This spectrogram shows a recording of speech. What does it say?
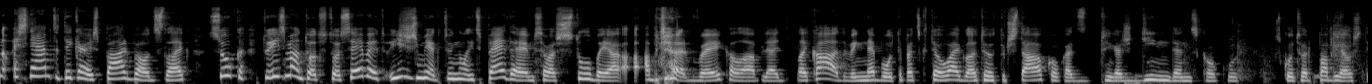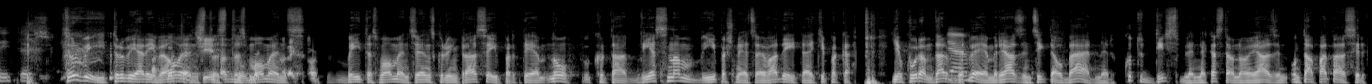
Nu, es ņemtu tikai uz pārbaudas laiku. Suka, tu izmantotu to sievieti, izžmiegtu viņu līdz pēdējiem savā stulbajā apģērba veikalā, bļaļ, lai kāda viņa nebūtu, tāpēc, ka tev vajag, lai tev tur stāv kaut kāds vienkārši ģindens kaut kur. Uz ko tu vari pabļaustīties. Tur bija, tur bija arī vēl viens tas, tas moments, bija tas moments, viens, kur viņi prasīja par tiem, nu, kur tā viesnam īpašniece vai vadītāja, ķipa, ka jebkuram darba devējam ir jāzina, cik tev bērni ir. Ko tu dirsbļi, nekas tev nav jāzina. Un tāpat tās ir.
